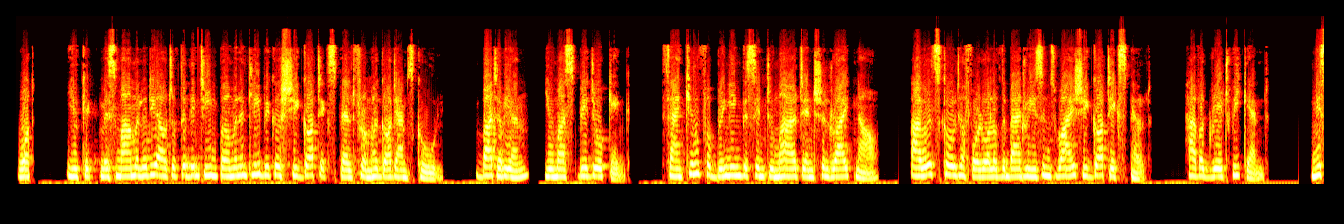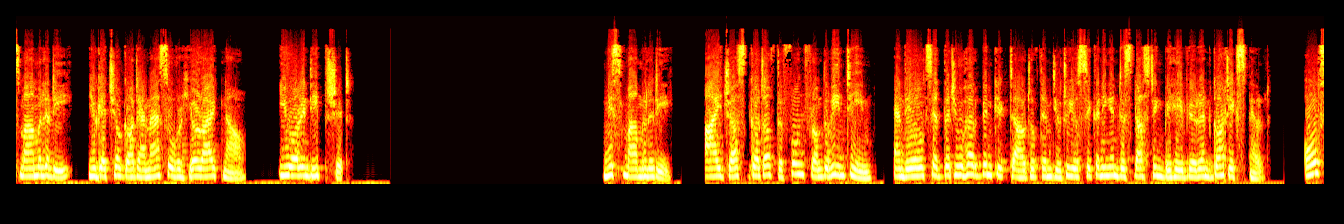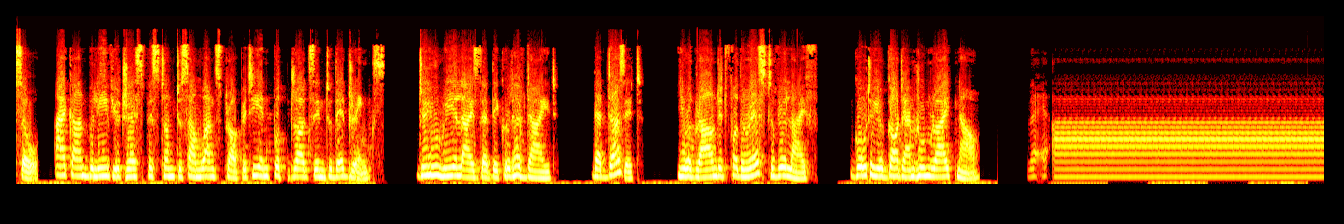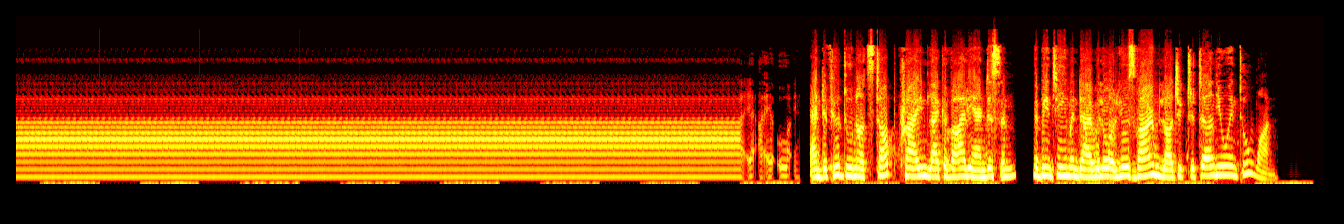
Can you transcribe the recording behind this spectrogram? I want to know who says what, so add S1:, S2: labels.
S1: What? You kicked Miss Marmalady out of the bin team permanently because she got expelled from her goddamn school. But Avian, you must be joking. Thank you for bringing this into my attention right now. I will scold her for all of the bad reasons why she got expelled. Have a great weekend. Miss Marmalady, you get your goddamn ass over here right now. You are in deep shit. Miss Marmalady. I just got off the phone from the Ween team, and they all said that you have been kicked out of them due to your sickening and disgusting behavior and got expelled. Also, I can't believe you trespassed onto someone's property and put drugs into their drinks. Do you realize that they could have died? That does it. You are grounded for the rest of your life. Go to your goddamn room right now. And if you do not stop crying like a Wiley Anderson, the Bean team and I will all use Varn logic to turn you into one.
